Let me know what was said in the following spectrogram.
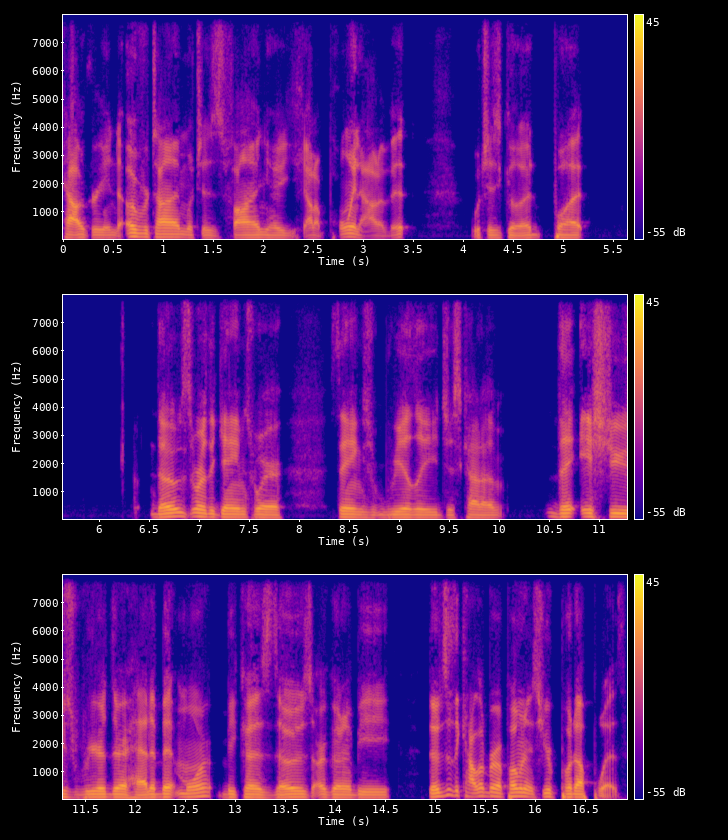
Calgary into overtime, which is fine. You know, you got a point out of it, which is good, but those were the games where things really just kind of the issues reared their head a bit more because those are going to be those are the caliber opponents you're put up with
